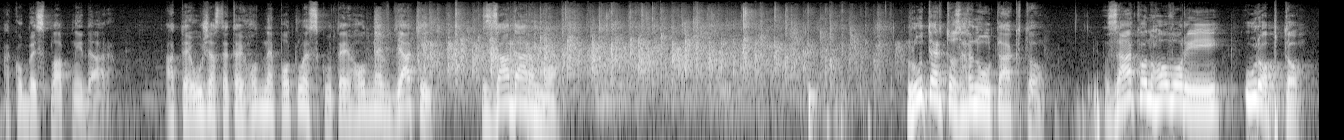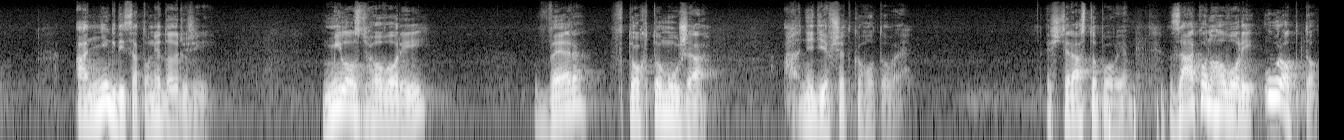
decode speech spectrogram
ako bezplatný dar. A to je úžasné, to je hodné potlesku, to je hodné vďaky. Zadarmo. Luther to zhrnul takto. Zákon hovorí, urob to. A nikdy sa to nedodrží. Milosť hovorí, ver v tohto muža. A hneď je všetko hotové. Ešte raz to poviem. Zákon hovorí, urob to.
